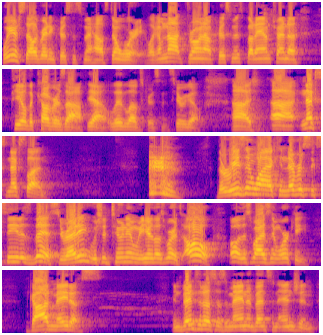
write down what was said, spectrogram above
We are celebrating Christmas in my house. Don't worry. Like, I'm not throwing out Christmas, but I am trying to peel the covers off. Yeah, Lid loves Christmas. Here we go. Uh, uh, next, next slide. the reason why I can never succeed is this. You ready? We should tune in when we hear those words. Oh, oh, this is why it isn't working. God made us invented us as a man invents an engine.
